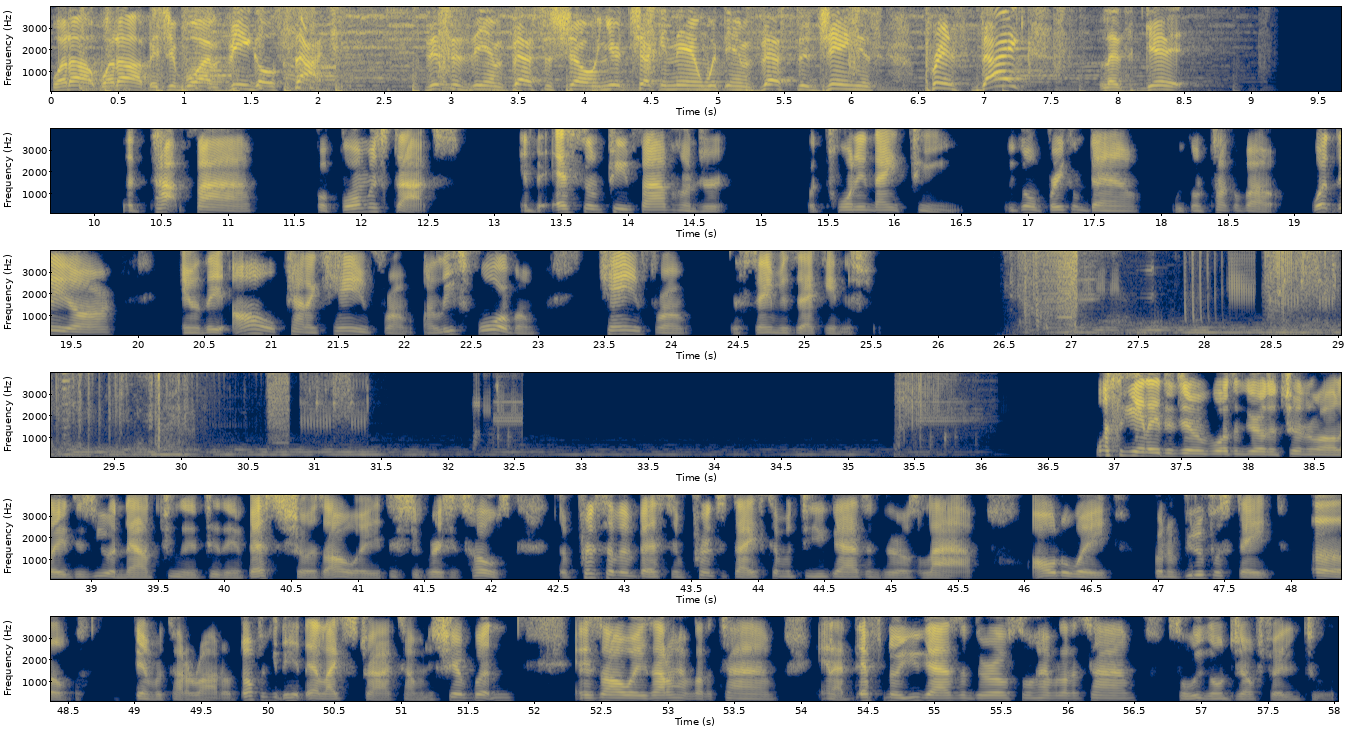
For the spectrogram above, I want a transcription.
What up, what up? It's your boy Vigo Sachi. This is the Investor Show, and you're checking in with the investor genius, Prince Dykes. Let's get it. The top five performance stocks in the S&P 500 for 2019. We're going to break them down. We're going to talk about what they are, and they all kind of came from, at least four of them, came from the same exact industry. Once again, ladies and gentlemen, boys and girls, and children of all ages, you are now tuned into the Investor Show. As always, this is your gracious host, the Prince of Investing, Prince Dykes, coming to you guys and girls live, all the way from the beautiful state of Denver, Colorado. Don't forget to hit that like, subscribe, comment, and share button. And as always, I don't have a lot of time, and I definitely know you guys and girls don't have a lot of time, so we're gonna jump straight into it.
